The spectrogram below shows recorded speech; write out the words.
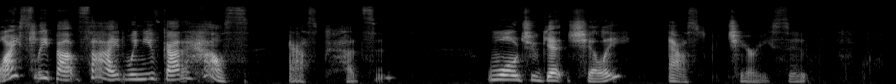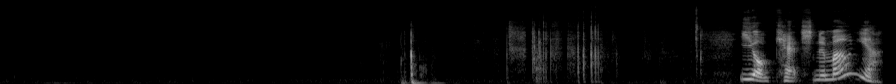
Why sleep outside when you've got a house? asked Hudson. Won't you get chilly? asked Cherry Sue. You'll catch pneumonia,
